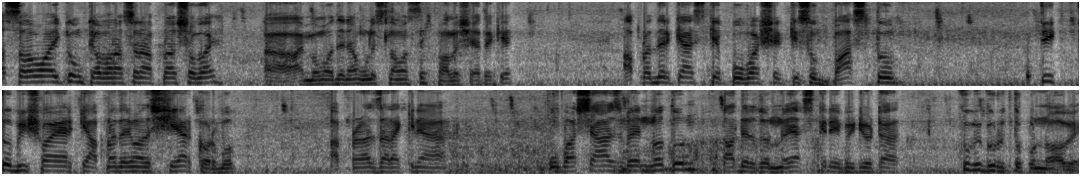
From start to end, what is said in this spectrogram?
আসসালামু আলাইকুম, কেমন আছেন আপনারা সবাই? আমি মোহাম্মদ এনামুল ইসলাম আছি মালয়েশিয়া থেকে। আপনাদেরকে আজকে প্রবাসের কিছু বাস্তব, তিক্ত বিষয় আর কি আপনাদের মাঝে শেয়ার করব। আপনারা যারা কিনা প্রবাসে আসবেন, নতুন, তাদের জন্য আজকের এই ভিডিওটা খুবই গুরুত্বপূর্ণ হবে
